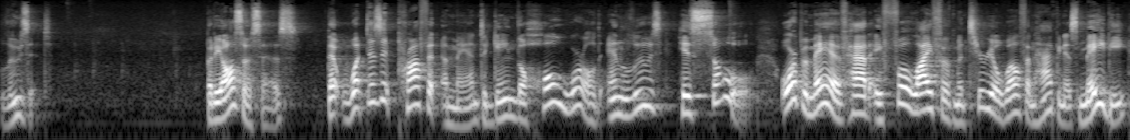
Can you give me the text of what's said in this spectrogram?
lose it. But he also says that what does it profit a man to gain the whole world and lose his soul? Orpah may have had a full life of material wealth and happiness, maybe,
